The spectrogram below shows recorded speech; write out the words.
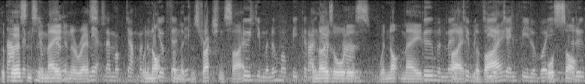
the persons who made an arrest were not from the construction site, and those orders were not made by Levi or Song.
